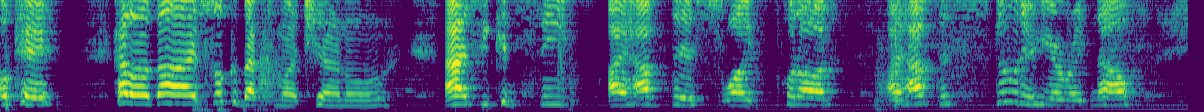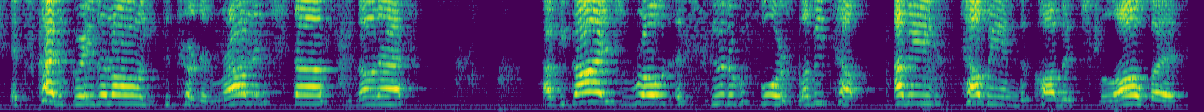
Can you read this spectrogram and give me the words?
Okay, hello guys, welcome back to my channel. As you can see, I have this, like, hold on, I have this scooter here right now. It's kind of great and all, you can turn it around and stuff, you know that. Have you guys rode a scooter before? Let me tell, I mean, tell me in the comments below, but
